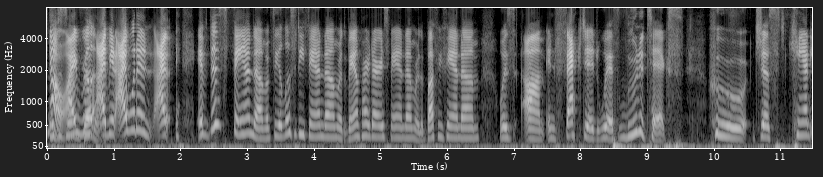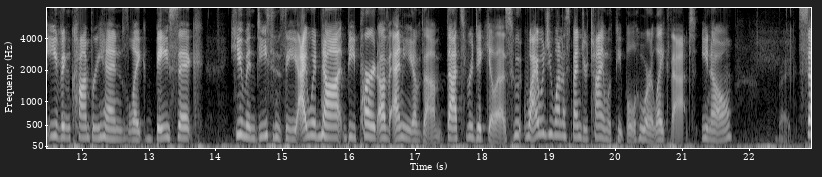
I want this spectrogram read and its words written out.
No, I really. better. I mean, I wouldn't. I if this fandom, if the Olicity fandom or the Vampire Diaries fandom or the Buffy fandom was um, infected with lunatics who just can't even comprehend like basic human decency, I would not be part of any of them. That's ridiculous. Who? Why would you want to spend your time with people who are like that? You know. Right. So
